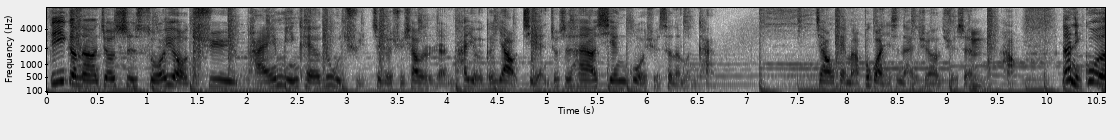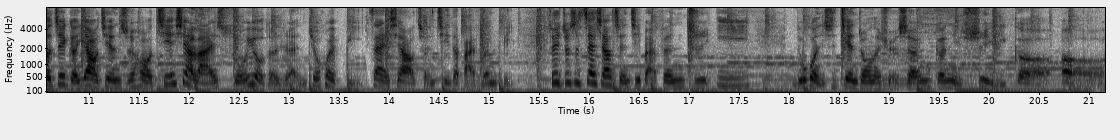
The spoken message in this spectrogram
好，第一个呢，就是所有去排名可以录取这个学校的人，他有一个要件，就是他要先过学测的门槛。这样 OK 吗？不管你是哪个学校的学生，嗯好，那你过了这个要件之后，接下来所有的人就会比在校成绩的百分比，所以就是在校成绩百分之一。如果你是建中的学生，跟你是一个呃呃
